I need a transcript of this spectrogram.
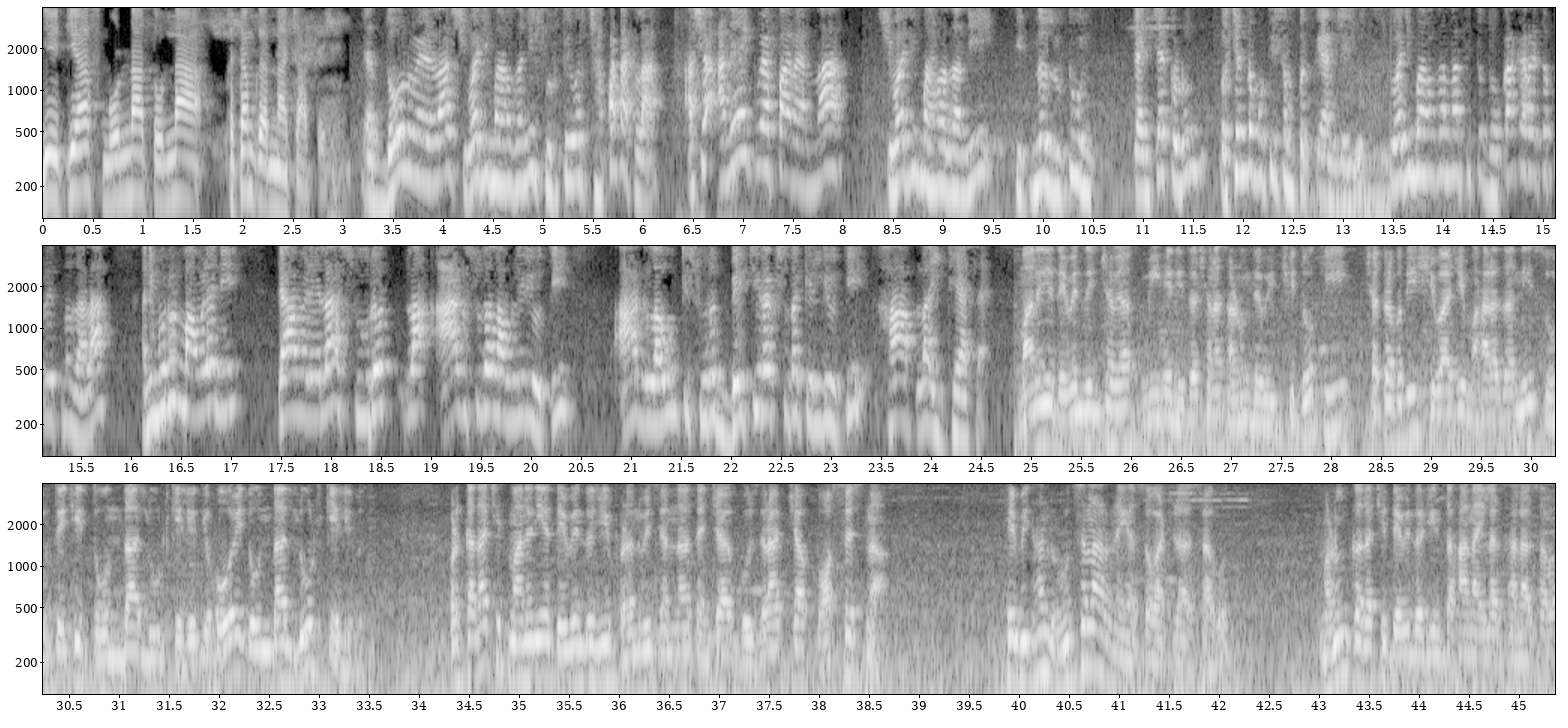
ये इतिहास मोडना तोडना खत्म करना चाहते हैं। या दोन वेळेला शिवाजी महाराजांनी सुरतेवर छापा टाकला. अशा अनेक व्यापाऱ्यांना शिवाजी महाराजांनी तिथनं लुटून त्यांच्याकडून प्रचंड मोठी संपत्ती आणलेली होती. शिवाजी महाराजांना तिथं धोका करायचा प्रयत्न झाला आणि म्हणून मावळ्यांनी त्यावेळेला सुरतला आग सुद्धा लावलेली होती. आग लावून ती सुरत बेचिराग सुद्धा केलेली होती. हा आपला इतिहास आहे. माननीय देवेंद्रजींच्या मी हे निदर्शनास आणून देऊ इच्छितो की छत्रपती शिवाजी महाराजांनी सुरतेची दोनदा लूट केली होती. होय दोनदा लूट केली होती. पण कदाचित माननीय देवेंद्रजी फडणवीस यांना त्यांच्या गुजरातच्या बॉसेसना हे विधान रुचणार नाही असं वाटलं असावं. म्हणून कदाचित देवेंद्रजींचा हा नाईलाज झाला असावा.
